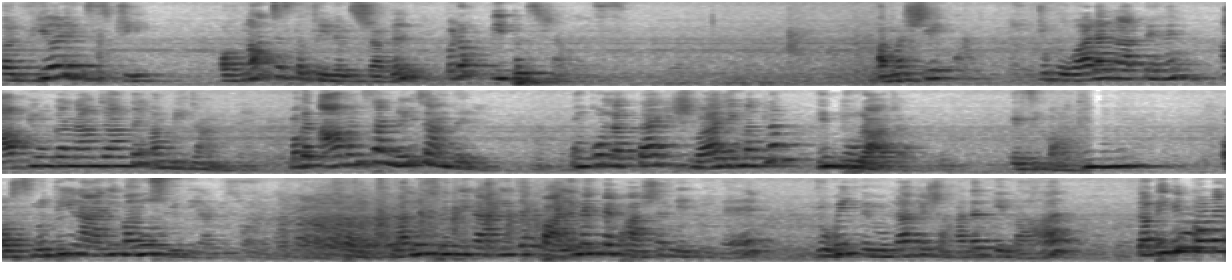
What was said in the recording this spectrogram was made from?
a real history of not just the freedom struggle, but of people's struggles. Amar Shaikh, जो पुवाड़ा गाते हैं, आप भी उनका नाम जानते हैं? हम भी जानते हैं। मगर आम इंसान नहीं जानते। उनको लगता है कि शिवाजी मतलब हिंदू राजा। ऐसी बात ही नहीं और स्मृति ईरानी मनुस्मृति ईरानी सॉरी मनुस्मृति ईरानी जब पार्लियामेंट में भाषण देती है, रोहित वेमुला के शहादत के बाद, तभी भी उन्होंने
